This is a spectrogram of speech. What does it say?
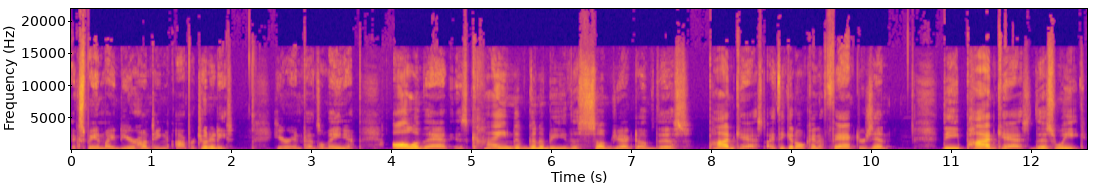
expand my deer hunting opportunities here in Pennsylvania. All of that is kind of going to be the subject of this podcast. I think it all kind of factors in. The podcast this week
